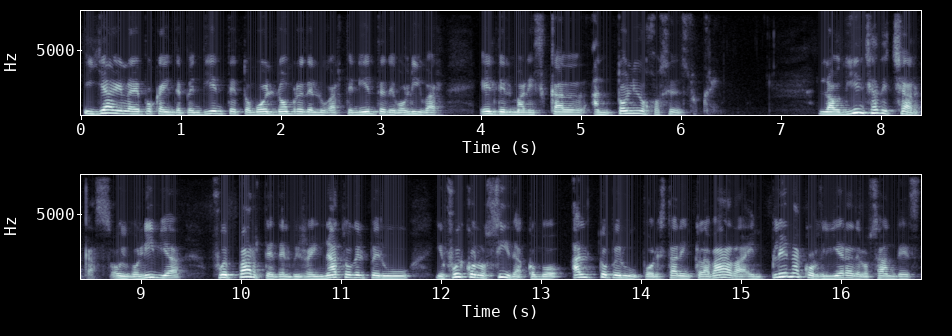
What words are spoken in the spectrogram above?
Y ya en la época independiente tomó el nombre del lugarteniente de Bolívar, el del mariscal Antonio José de Sucre. La audiencia de Charcas, hoy Bolivia, fue parte del virreinato del Perú y fue conocida como Alto Perú por estar enclavada en plena cordillera de los Andes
